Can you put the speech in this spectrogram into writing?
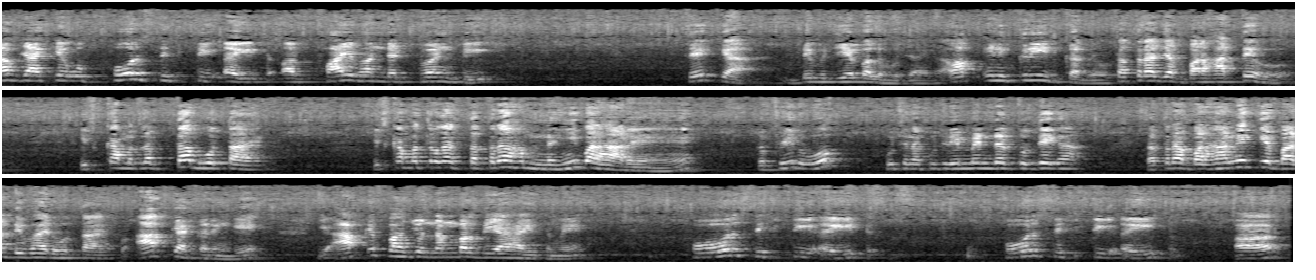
तब जाके वो 468 और 520 से क्या डिविजिबल हो जाएगा। अब आप इंक्रीज कर रहे हो, सत्रह जब बढ़ाते हो, इसका मतलब तब होता है। इसका मतलब अगर सत्रह हम नहीं बढ़ा रहे हैं तो फिर वो कुछ ना कुछ रिमाइंडर तो देगा। सत्रह बढ़ाने के बाद डिवाइड होता है। तो आप क्या करेंगे कि आपके पास जो नंबर दिया है इसमें 468 468 और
